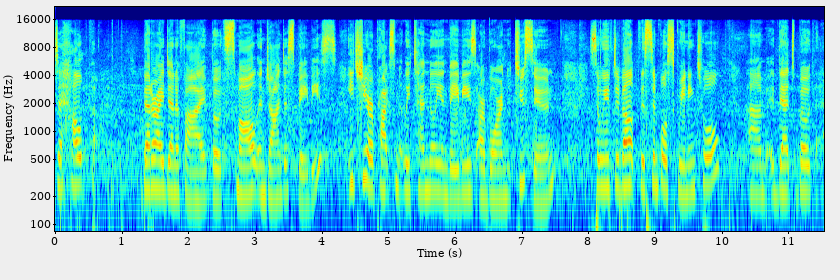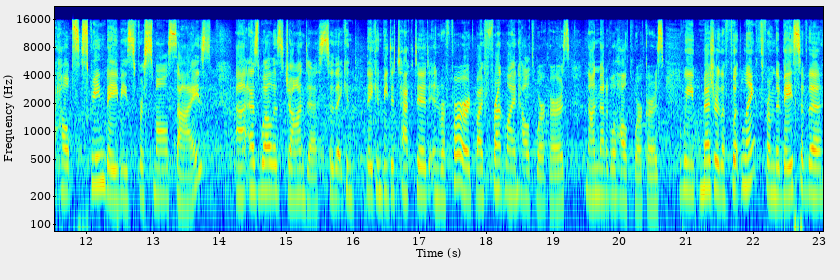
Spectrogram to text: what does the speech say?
to help better identify both small and jaundiced babies. Each year, approximately 10 million babies are born too soon. So we've developed this simple screening tool um, that both helps screen babies for small size uh, as well as jaundice so they can, they can be detected and referred by frontline health workers, non-medical health workers. We measure the foot length from the base of the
